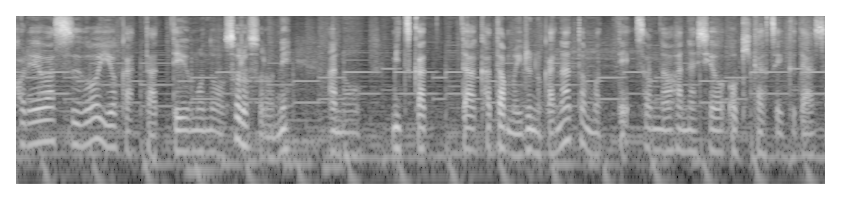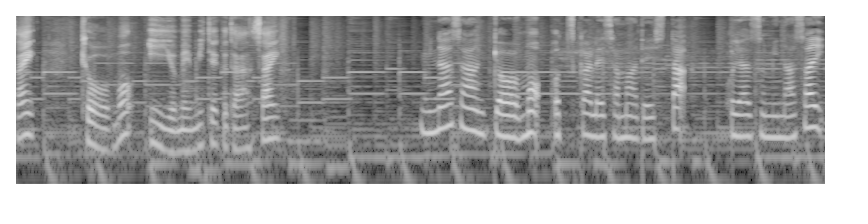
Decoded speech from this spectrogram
これはすごい良かったっていうものをそろそろねあの見つかった方もいるのかなと思ってそんなお話をお聞かせください。今日もいい夢見てください。皆さん今日もお疲れ様でしたおやすみなさい。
